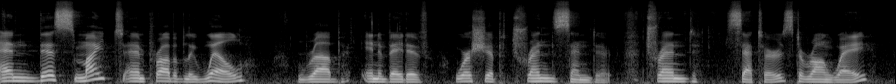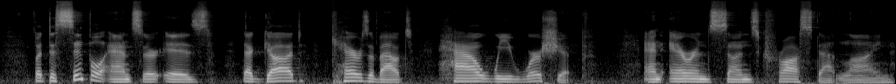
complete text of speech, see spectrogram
And this might and probably will rub innovative worship trendsetters the wrong way, but the simple answer is that God cares about how we worship, and Aaron's sons crossed that line.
